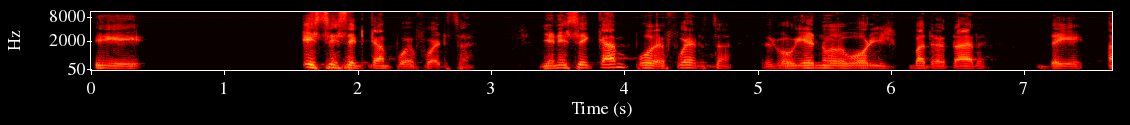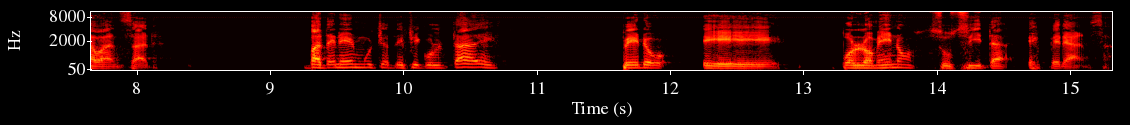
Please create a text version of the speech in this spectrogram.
Eh, ese es el campo de fuerza. Y en ese campo de fuerza el gobierno de Boris va a tratar de avanzar va a tener muchas dificultades, pero eh, por lo menos suscita esperanzas.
